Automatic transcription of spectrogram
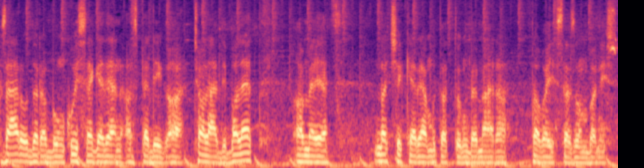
záró darabunk Új-Szegeden, az pedig a családi balett, amelyet nagy sikerrel mutattunk be már a tavalyi szezonban is.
